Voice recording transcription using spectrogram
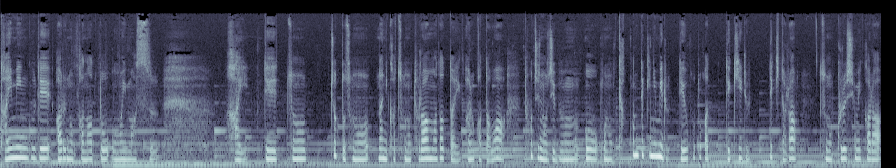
タイミングであるのかなと思います。はいでそのちょっとその何かそのトラウマだったりある方は当時の自分をこの客観的に見るっていうことができるできたらその苦しみから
